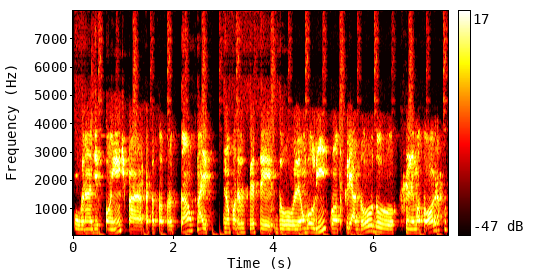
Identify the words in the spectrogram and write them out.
o grande expoente para essa sua produção, mas não podemos esquecer do Leon Boli, quanto criador do cinematógrafo.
